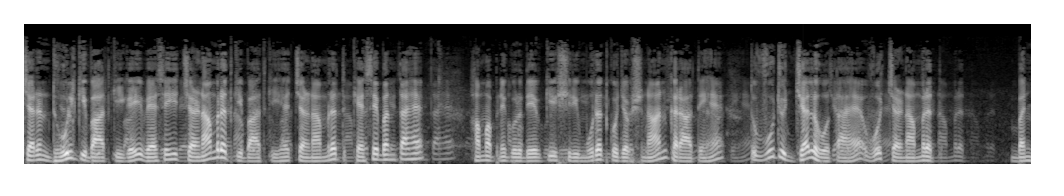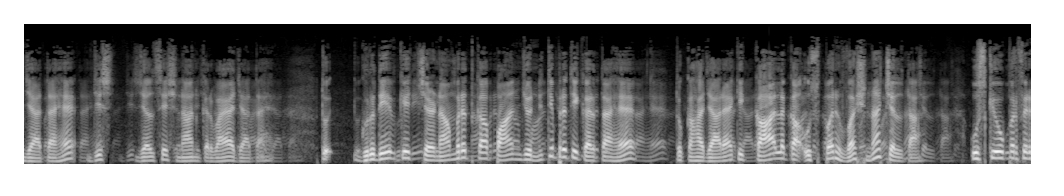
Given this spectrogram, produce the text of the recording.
चरण धूल की बात की गई वैसे ही चरणामृत की बात की है। चरणामृत कैसे बनता है? हम अपने गुरुदेव की श्री मूर्त को जब स्नान कराते हैं तो वो जो जल होता है वो चरणामृत बन जाता है जिस जल से स्नान करवाया जाता है। तो गुरुदेव के चरणामृत का पान जो नित्य प्रति करता है तो कहा जा रहा है कि काल का उस पर वश न चलता। उसके ऊपर फिर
